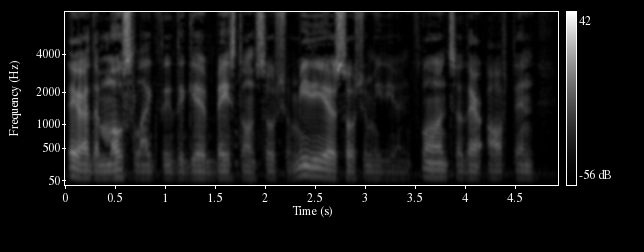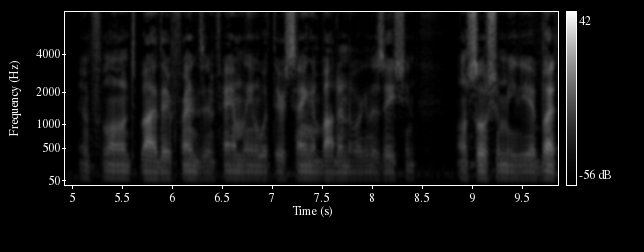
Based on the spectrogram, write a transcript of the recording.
They are the most likely to give based on social media or social media influence. So they're often influenced by their friends and family and what they're saying about an organization on social media. But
